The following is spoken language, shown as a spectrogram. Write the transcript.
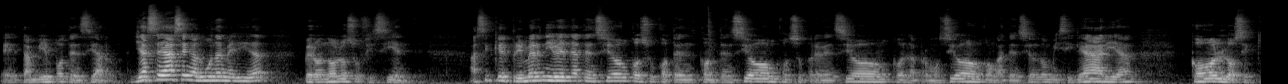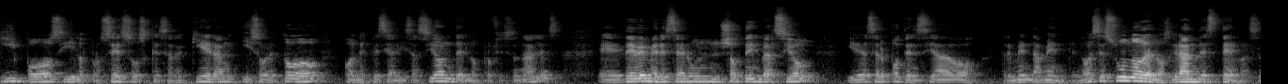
eh, también potenciarlo. Ya se hace en alguna medida, pero no lo suficiente. Así que el primer nivel de atención con su contención, con su prevención, con la promoción, con atención domiciliaria, con los equipos y los procesos que se requieran y sobre todo con la especialización de los profesionales, eh, debe merecer un shock de inversión y debe ser potenciado tremendamente. ¿no? Ese es uno de los grandes temas.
